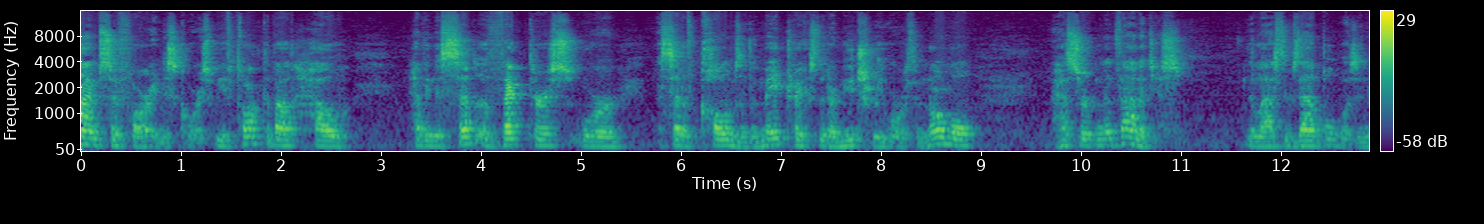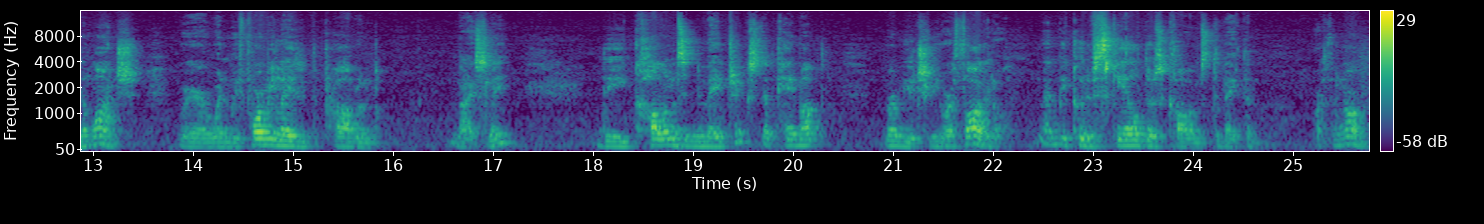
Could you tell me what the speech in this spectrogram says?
times so far in this course we have talked about how having a set of vectors or a set of columns of a matrix that are mutually orthonormal has certain advantages. The last example was in the launch, where when we formulated the problem nicely, the columns in the matrix that came up were mutually orthogonal, and we could have scaled those columns to make them orthonormal.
